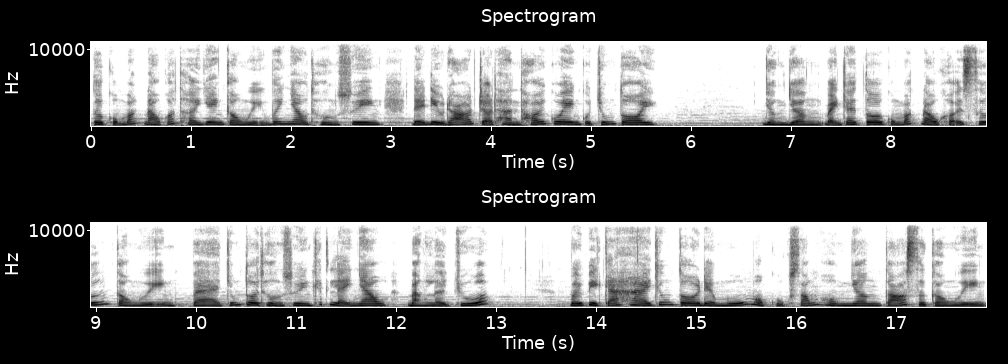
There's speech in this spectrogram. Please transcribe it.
tôi cũng bắt đầu có thời gian cầu nguyện với nhau thường xuyên để điều đó trở thành thói quen của chúng tôi. Dần dần, bạn trai tôi cũng bắt đầu khởi xướng cầu nguyện và chúng tôi thường xuyên khích lệ nhau bằng lời Chúa. Bởi vì cả hai chúng tôi đều muốn một cuộc sống hôn nhân có sự cầu nguyện,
